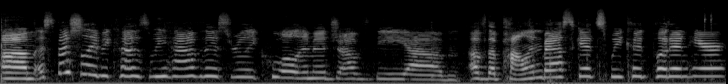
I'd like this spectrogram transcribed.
Um, especially because we have this really cool image of the um, of the pollen baskets we could put in here.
